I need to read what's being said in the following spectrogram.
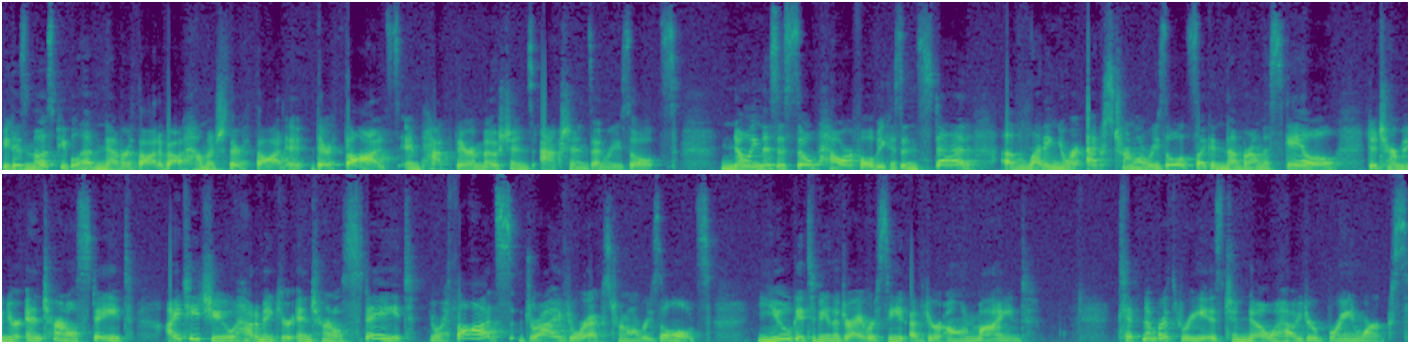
because most people have never thought about how much their thought their thoughts impact their emotions, actions, and results. Knowing this is so powerful because instead of letting your external results like a number on the scale determine your internal state, I teach you how to make your internal state, your thoughts, drive your external results. You get to be in the driver's seat of your own mind. Tip number three is to know how your brain works.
